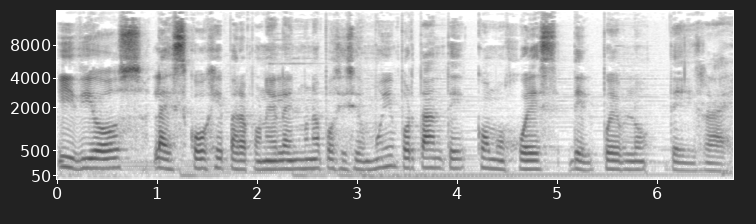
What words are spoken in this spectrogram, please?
Y Dios la escoge para ponerla en una posición muy importante como juez del pueblo de Israel.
